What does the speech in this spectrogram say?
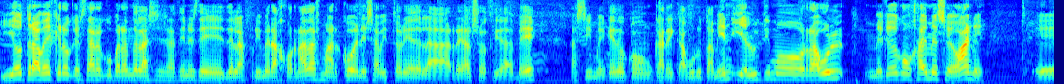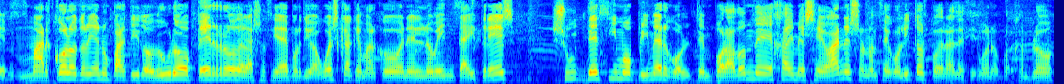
Y otra vez creo que está recuperando las sensaciones de, las primeras jornadas. Marcó en esa victoria de la Real Sociedad B. Así me quedo con Carricaburu también. Y el último, Raúl, me quedo con Jaime Seoane. Eh, marcó el otro día en un partido duro, perro de la Sociedad Deportiva Huesca, que marcó en el 93 su décimo primer gol. Temporadón de Jaime Seoane, son 11 golitos, podrás decir. Bueno, por ejemplo,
